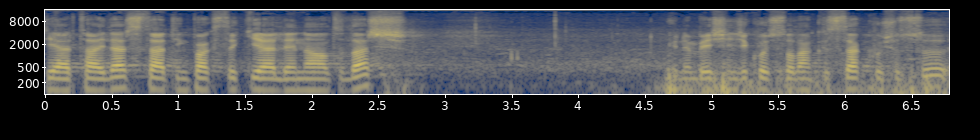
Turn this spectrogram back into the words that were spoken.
Diğer taylar starting box'taki yerlerini aldılar. Günün 5. koşusu olan kısrak koşusu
